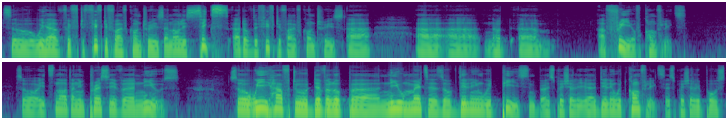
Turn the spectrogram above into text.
So we have 50, 55 countries, and only six out of the 55 countries are, are, are not um, are free of conflicts. So it's not an impressive uh, news. So we have to develop uh, new methods of dealing with peace, especially uh, dealing with conflicts, especially post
